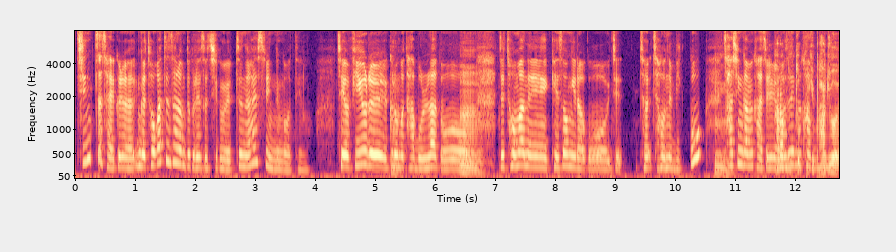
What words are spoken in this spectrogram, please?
진짜 잘 그려요. 그러니까 저 같은 사람도 그래서 지금 웹툰을 할 수 있는 것 같아요. 제가 비율을 그런 음. 거다 몰라도 응. 이제 저만의 개성이라고 이제 저, 저는 믿고 음. 자신감을 가지려고 사람들도 생각하고 그렇게 봐줘요.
